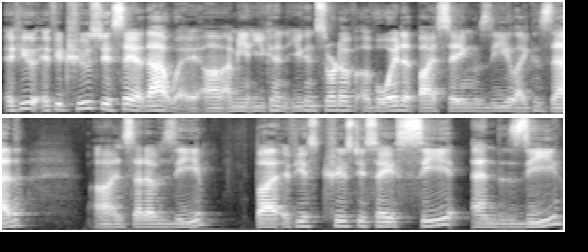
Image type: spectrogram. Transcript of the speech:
if you if you choose to say it that way, uh, I mean you can you can sort of avoid it by saying z like z uh, instead of z. But if you choose to say c and z,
